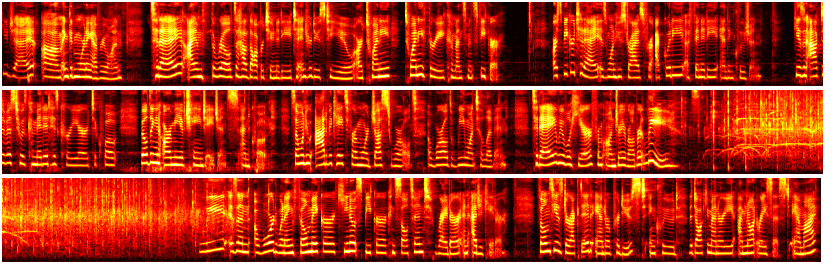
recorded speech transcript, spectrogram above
Thank you, Jay, um, and good morning, everyone. Today, I am thrilled to have the opportunity to introduce to you our 2023 commencement speaker. Our speaker today is one who strives for equity, affinity, and inclusion. He is an activist who has committed his career to, quote, building an army of change agents, end quote. Someone who advocates for a more just world, a world we want to live in. Today, we will hear from Andre Robert Lee. Lee is an award winning filmmaker, keynote speaker, consultant, writer, and educator. Films he has directed and or produced include the documentary I'm Not Racist, Am I?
